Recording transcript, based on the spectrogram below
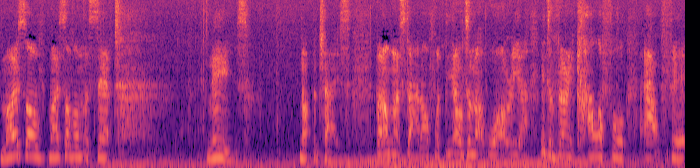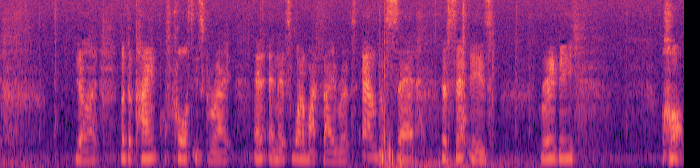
Most of most of them accept Nese, not the chase. But I'm going to start off with the Ultimate Warrior. It's a very colourful outfit, yellow, but the paint, of course, is great, and, and it's one of my favourites. Out of the set, the set is Ruby. Oh,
